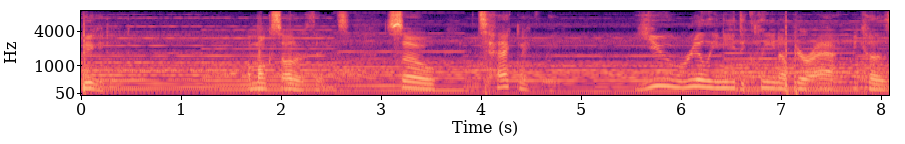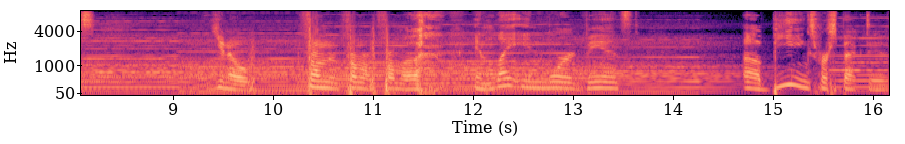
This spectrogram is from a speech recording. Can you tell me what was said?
bigoted amongst other things. So technically you really need to clean up your act because you know from from a, from a enlightened more advanced uh, being's perspective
